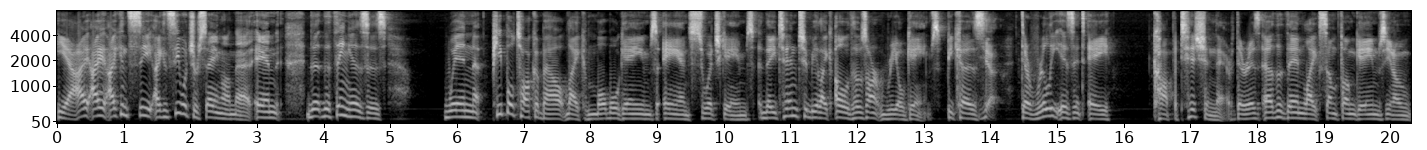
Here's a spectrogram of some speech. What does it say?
Yeah, I, I, I can see I can see what you're saying on that. And the the thing is is when people talk about like mobile games and Switch games, they tend to be like, "Oh, those aren't real games," because yeah. there really isn't a competition there. There is other than like some phone games, you know,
